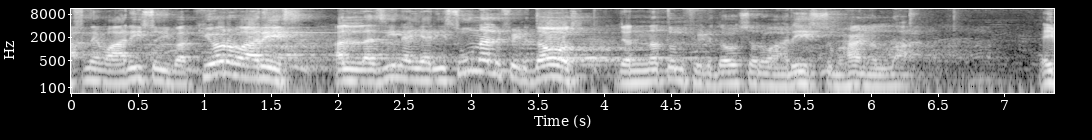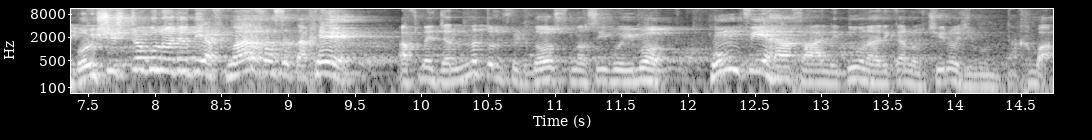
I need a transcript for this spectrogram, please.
আপনি ওয়ারিস হইবা কিওর ওয়ারিস? আল্লাযিনা ইয়ারিসুন আল ফিরদৌস জান্নাতুল ফিরদৌসের ওয়ারিস, সুবহানাল্লাহ। এই বৈশিষ্ট্যগুলো যদি আপনার কাছে থাকে আপনি জান্নাতুল ফিরদৌস নসিব হইব। হুম ফিহা খালিদুন, আর কেন চিরজীবন থাকবা?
